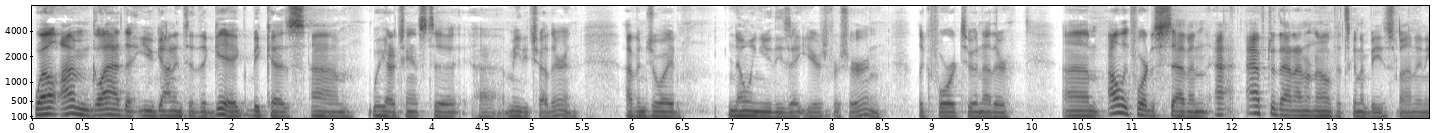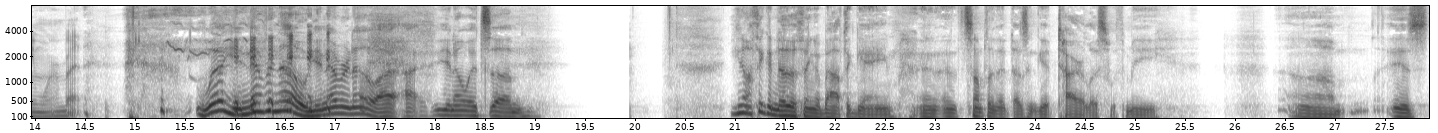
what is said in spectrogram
Well, I'm glad that you got into the gig because um, we got a chance to uh, meet each other, and I've enjoyed knowing you these eight years for sure, and look forward to another. Um, I'll look forward to seven. A- after that, I don't know if it's going to be as fun anymore, but Well, you never know. You never know. I, I you know, it's um, you know, I think another thing about the game, and, and it's something that doesn't get tireless with me, um, is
